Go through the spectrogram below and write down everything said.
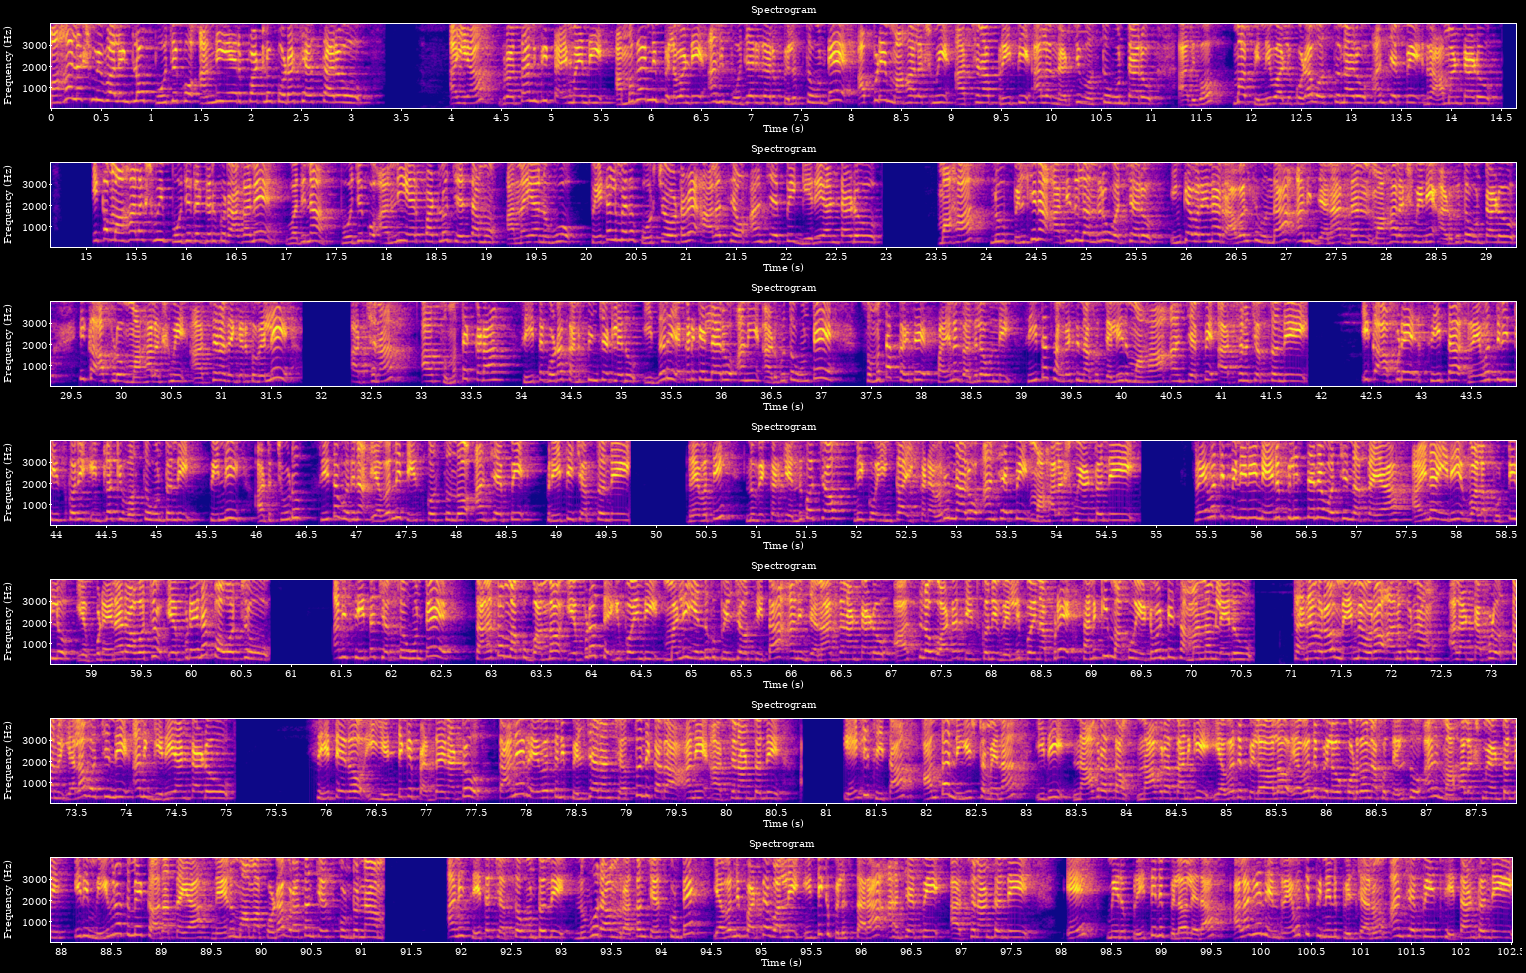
మహాలక్ష్మి వాళ్ళ ఇంట్లో పూజకు అన్ని ఏర్పాట్లు కూడా చేస్తారు. అయ్యా వ్రతానికి టైం అయింది. అమ్మగారిని పిలవండి అని పూజారి గారు పిలుస్తూ ఉంటే అప్పుడే మహాలక్ష్మి అర్చన ప్రీతి అలా నడిచి వస్తూ ఉంటారు. అదిగో మా పిన్ని వాళ్ళు కూడా వస్తున్నారు అని చెప్పి రామంటాడు ఇక మహాలక్ష్మి పూజ దగ్గరకు రాగానే వదిన పూజకు అన్ని ఏర్పాట్లు చేశాము. అన్నయ్య నువ్వు పీటల మీద కూర్చోవటమే ఆలస్యం అని చెప్పి గిరి అంటాడు. మహా నువ్వు పిలిచిన అతిథులందరూ వచ్చారు. ఇంకెవరైనా రావాల్సి ఉందా? అని జనార్దన్ మహాలక్ష్మిని అడుగుతూ ఉంటాడు. ఇక అప్పుడు మహాలక్ష్మి అర్చన దగ్గరకు వెళ్ళి అర్చన ఆ సుమత ఎక్కడా? సీత కూడా కనిపించట్లేదు. ఇద్దరు ఎక్కడికెళ్ళారు అని అడుగుతూ ఉంటే సుమతక్కైతే పైన గదిలో ఉంది. సీత సంగతి నాకు తెలియదు మహా అని చెప్పి అర్చన చెప్తుంది. ఇక అప్పుడే సీత రేవతిని తీసుకొని ఇంట్లోకి వస్తూ ఉంటుంది. పిన్ని అటు చూడు సీత వదిన ఎవరిని తీసుకొస్తుందో అని చెప్పి ప్రీతి చెప్తుంది. రేవతి నువ్వు ఇక్కడికి ఎందుకు వచ్చావు నీకు ఇంకా ఇక్కడ ఎవరున్నారు అని చెప్పి మహాలక్ష్మి అంటుంది. రేవతి పిన్నిని నేను పిలిస్తేనే వచ్చింది అత్తయ్య. అయినా ఇది వాళ్ళ పుట్టిల్లు. ఎప్పుడైనా రావచ్చు ఎప్పుడైనా పోవచ్చు. అని సీత చెప్తూ ఉంటే తనతో మాకు బంధం ఎప్పుడో తెగిపోయింది. మళ్ళీ ఎందుకు పిలిచావు సీత? అని జనార్దన్ అంటాడు. ఆస్తిలో వాటా తీసుకొని వెళ్ళిపోయినప్పుడే తనకి మాకు ఎటువంటి సంబంధం లేదు. తనెవరో మేమెవరో అనుకున్నాం. అలాంటప్పుడు తను ఎలా వచ్చింది అని గిరి అంటాడు. సీతేదో ఈ ఇంటికి పెద్దయినట్టు తానే రేవతిని పిలిచానని చెప్తుంది కదా అని అర్చన అంటుంది. ఏంటి సీత? అంతా నీ ఇష్టమేనా? ఇది నా వ్రతం. నా వ్రతానికి ఎవరిని పిలవాలో ఎవరిని పిలవకూడదో నాకు తెలుసు అని మహాలక్ష్మి అంటుంది. ఇది మీ వ్రతమే కాదత్తయ్య. నేను మామ కూడా వ్రతం చేసుకుంటున్నాం అని సీత చెప్తూ ఉంటుంది. నువ్వు రామ్ వ్రతం చేసుకుంటే ఎవరిని పడితే వాళ్ళని ఇంటికి పిలుస్తారా అని చెప్పి అర్చన అంటుంది. ఏ మీరు ప్రీతిని పిలవలేదా? అలాగే నేను రేవతి పిన్నిని పిలిచాను అని చెప్పి సీత అంటుంది.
